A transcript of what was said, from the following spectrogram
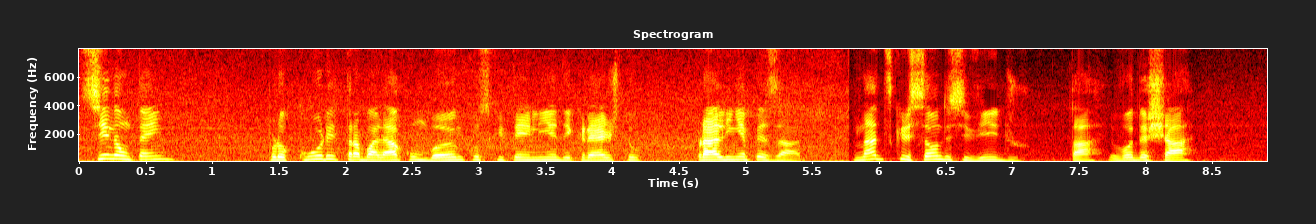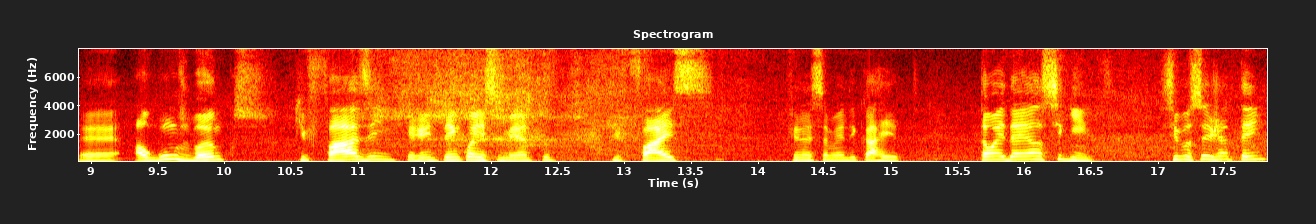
Se não tem, procure trabalhar com bancos que têm linha de crédito para linha pesada. Na descrição desse vídeo, tá? Eu vou deixar é, alguns bancos que fazem, que a gente tem conhecimento, que faz financiamento de carreta. Então a ideia é a seguinte: se você já tem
